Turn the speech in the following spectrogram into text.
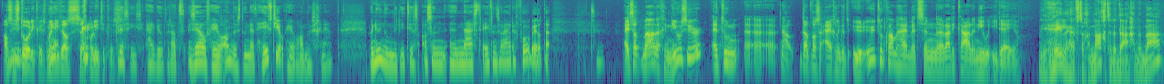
als historicus, maar niet als politicus. Precies, hij wilde dat zelf heel anders doen. Dat heeft hij ook heel anders gedaan. Maar nu noemde hij het als een, een nastrevenswaardig voorbeeld. Nou, dat, hij zat maandag in Nieuwsuur en toen, uh, nou, dat was eigenlijk het uur uur. Toen kwam hij met zijn radicale nieuwe ideeën. Die hele heftige nacht en de dagen daarna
